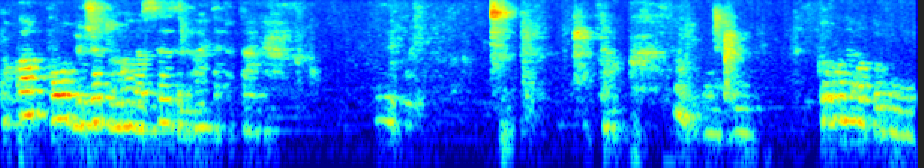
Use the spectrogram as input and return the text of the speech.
Поки по бюджету в все, задавайте питання. Кого нема, того ні.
